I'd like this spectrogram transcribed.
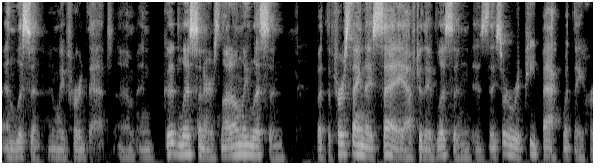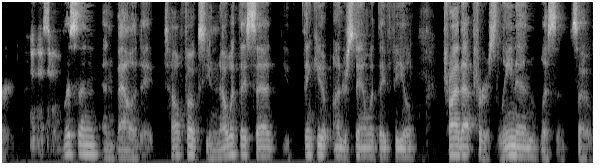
and listen. And we've heard that. Um, and good listeners not only listen, but the first thing they say after they've listened is they sort of repeat back what they heard. So listen and validate. Tell folks you know what they said, you think you understand what they feel. Try that first. Lean in, listen. So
